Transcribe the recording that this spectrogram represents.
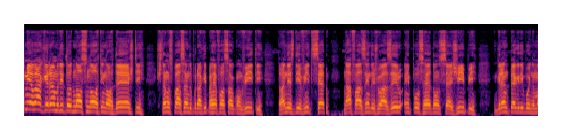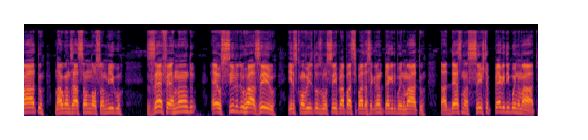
Minha vaqueirama de todo o nosso norte e nordeste. Estamos passando por aqui para reforçar o convite para nesse dia 27, na Fazenda Juazeiro, em Poço Redondo, Sergipe. Grande pega de boi no mato, na organização do nosso amigo Zé Fernando, é o Cílio do Juazeiro. E eles convidam todos vocês para participar dessa grande pega de boi no mato, da 16ª pega de boi no mato.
